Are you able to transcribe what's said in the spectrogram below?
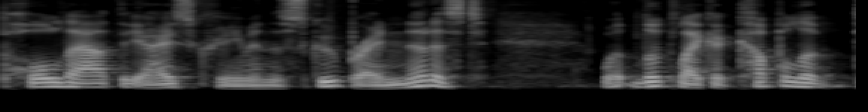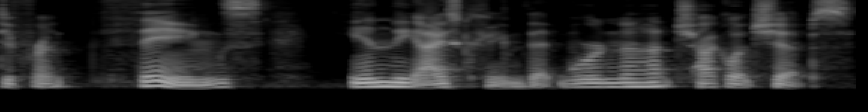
pulled out the ice cream in the scooper, I noticed what looked like a couple of different things in the ice cream that were not chocolate chips.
